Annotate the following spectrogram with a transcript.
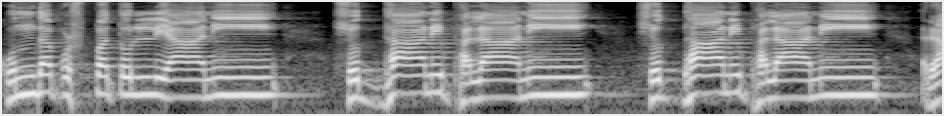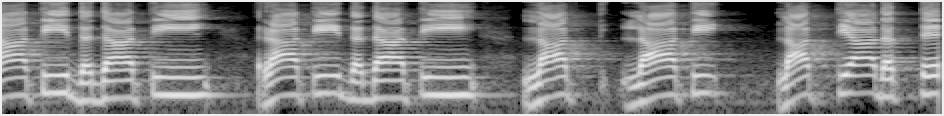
குந்த புஷ்பத்துல்யானி சுத்தானி ஃபலானி சுத்தானி ஃபலானி ராத்தி ததாத்தி ராத்தி ததாத்தி லாத் லாத்தி லாத்தியாதத்தே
